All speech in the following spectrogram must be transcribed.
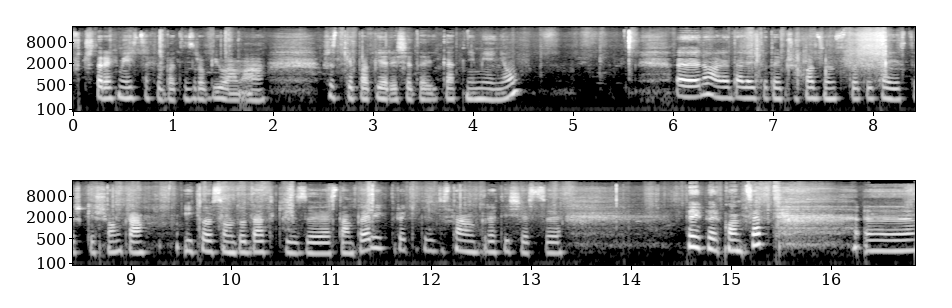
W czterech miejscach chyba to zrobiłam, a wszystkie papiery się delikatnie mienią. E, No ale dalej tutaj przechodząc, to tutaj jest też kieszonka i to są dodatki z stamperii, które kiedyś dostałam w gratisie z Paper Concept. E,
